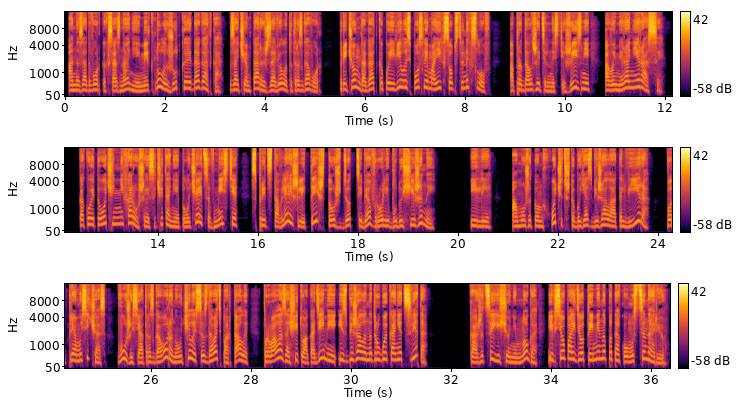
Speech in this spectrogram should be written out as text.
А на задворках сознания мелькнула жуткая догадка, зачем Тарыш завел этот разговор. Причем догадка появилась после моих собственных слов. о продолжительности жизни, о вымирании расы. Какое-то очень нехорошее сочетание получается вместе с «представляешь ли ты, что ждет тебя в роли будущей жены?» Или «а может, он хочет, чтобы я сбежала от Альвиира? Вот прямо сейчас, в ужасе от разговора, научилась создавать порталы, порвала защиту Академии и сбежала на другой конец света?» Кажется, еще немного, и все пойдет именно по такому сценарию.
